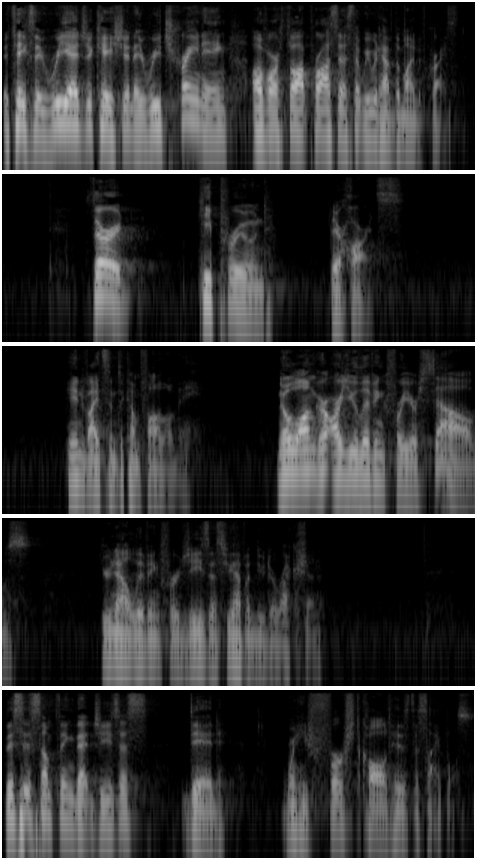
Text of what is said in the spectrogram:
It takes a re education, a retraining of our thought process that we would have the mind of Christ. Third, he pruned their hearts. He invites them to come follow me. No longer are you living for yourselves, you're now living for Jesus. You have a new direction. This is something that Jesus did when he first called his disciples.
